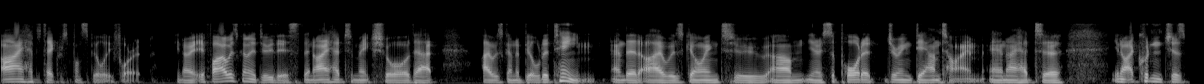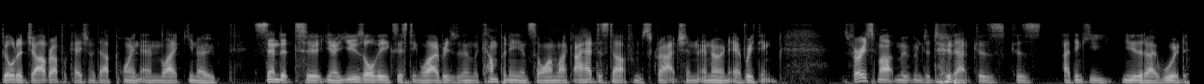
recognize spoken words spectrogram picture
I had to take responsibility for it. You know, if I was going to do this, then I had to make sure that I was going to build a team and that I was going to, um, you know, support it during downtime. And I had to, you know, I couldn't just build a Java application at that point and like, you know, send it to, you know, use all the existing libraries within the company and so on. Like I had to start from scratch and, and own everything. It's a very smart move him to do that because because I think he knew that I would.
